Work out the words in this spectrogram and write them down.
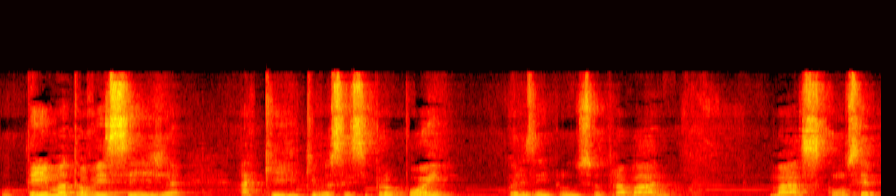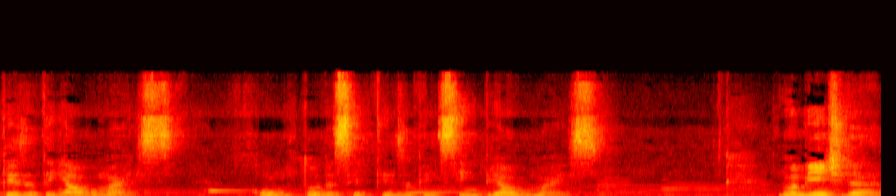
O tema talvez seja aquele que você se propõe, por exemplo, no seu trabalho, mas com certeza tem algo mais. Com toda certeza tem sempre algo mais. No ambiente da,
